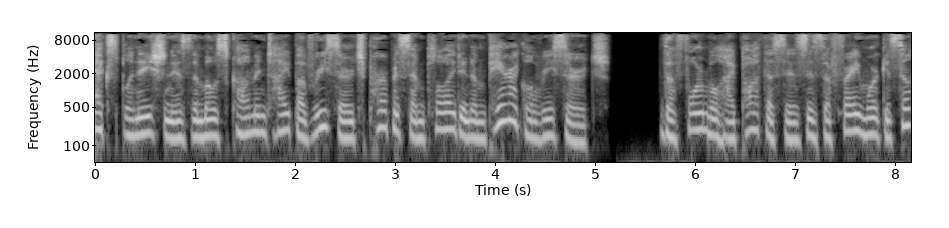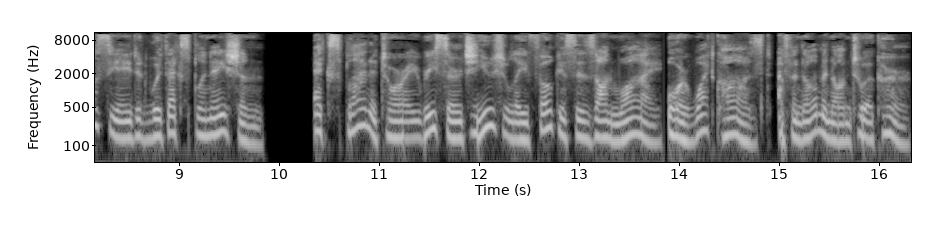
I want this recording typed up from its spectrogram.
Explanation is the most common type of research purpose employed in empirical research. The formal hypothesis is the framework associated with explanation. Explanatory research usually focuses on why or what caused a phenomenon to occur.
